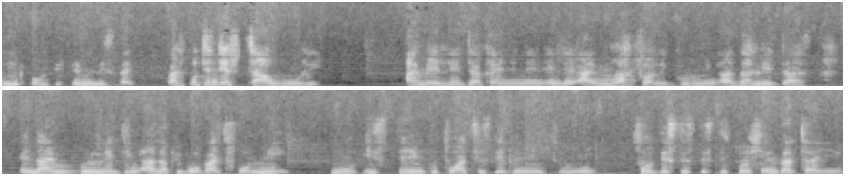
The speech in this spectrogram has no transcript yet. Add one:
me from the family side. But kuti ndizvitaure i'm a leader kainini and i'm actually grooming other leaders and i'm leading other people but for me who is seeing kuti what is happening to me? So this is the situation that i have.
